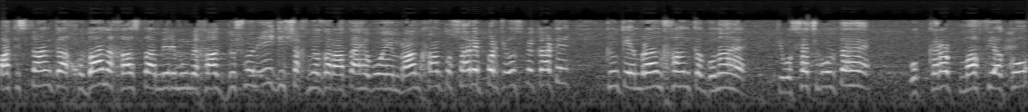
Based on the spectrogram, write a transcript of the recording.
पाकिस्तान का खुदा न खास्ता, मेरे मुँह में खाक दुश्मन एक ही शख्स नज़र आता है, वो है इमरान खान। तो सारे पर्चे उस पर काटें, क्योंकि इमरान खान का गुना है कि वो सच बोलता है, वो करप्ट माफिया को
